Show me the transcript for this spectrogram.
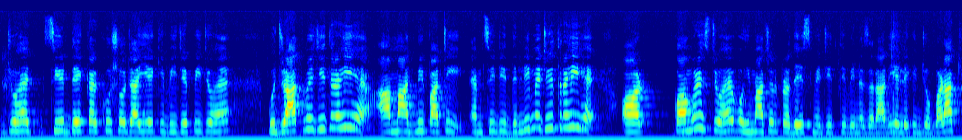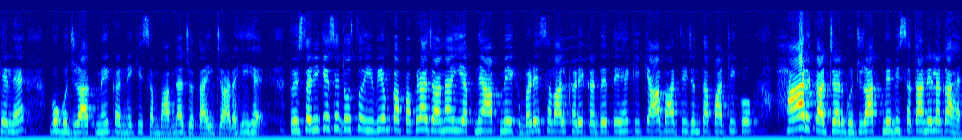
जो है सीट देखकर खुश हो जाइए कि बीजेपी जो है गुजरात में जीत रही है, आम आदमी पार्टी एमसीडी दिल्ली में जीत रही है। और कांग्रेस जो है वो हिमाचल प्रदेश में जीतती हुई नज़र आ रही है लेकिन जो बड़ा खेल है वो गुजरात में करने की संभावना जताई जा रही है। तो इस तरीके से दोस्तों ईवीएम का पकड़ा जाना ये अपने आप में एक बड़े सवाल खड़े कर देते हैं कि क्या भारतीय जनता पार्टी को हार का डर गुजरात में भी सताने लगा है?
